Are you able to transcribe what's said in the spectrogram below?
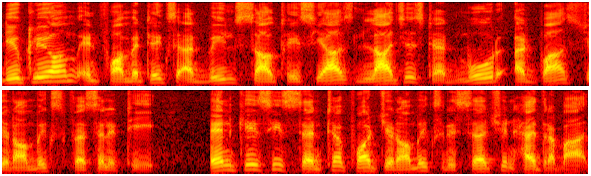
Nucleome Informatics unveiled South Asia's largest and more advanced genomics facility, NKC Center for Genomics Research in Hyderabad.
